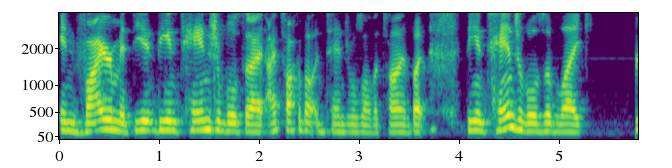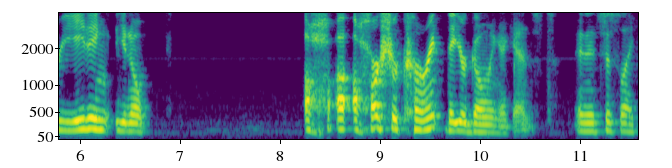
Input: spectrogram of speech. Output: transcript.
environment the the intangibles that I, I talk about intangibles all the time but the intangibles of like creating you know a harsher current that you're going against. And it's just like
